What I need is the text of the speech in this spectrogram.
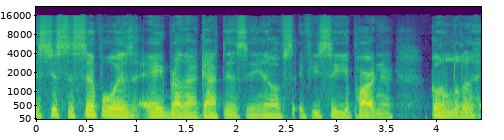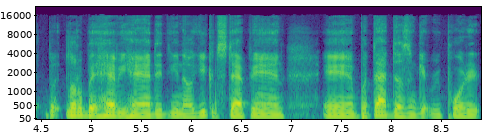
it's just as simple as, "Hey, brother, I got this." You know, if, if you see your partner going a little little bit heavy handed, you know, you can step in, and but that doesn't get reported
